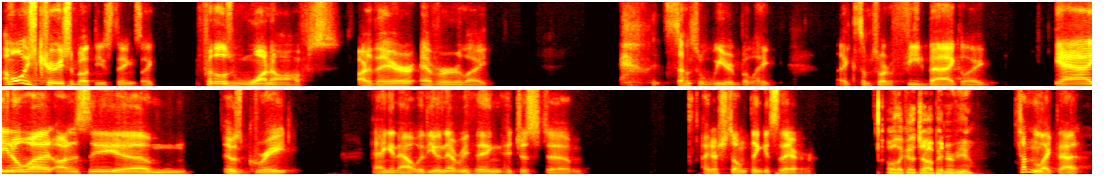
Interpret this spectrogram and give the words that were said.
I'm always curious about these things. Like, for those one-offs, are there ever like? it sounds so weird, but like, like some sort of feedback. Like, yeah, you know what? Honestly, um, it was great hanging out with you and everything. It just, um, I just don't think it's there. Oh, like a job interview? Something like that.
